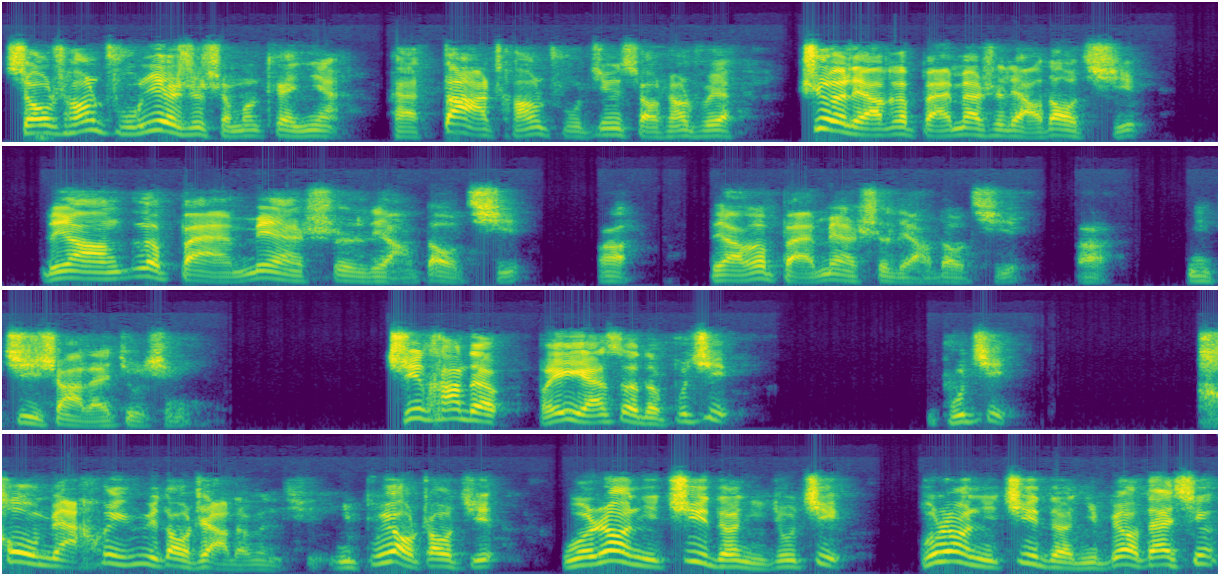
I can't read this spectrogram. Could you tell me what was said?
小肠主液是什么概念？看大肠主精，小肠主液，这两个版面是两道题，两个版面是两道题啊，两个版面是两道题啊，你记下来就行，其他的白颜色的不记。不记，后面会遇到这样的问题，你不要着急。我让你记得你就记，不让你记得你不要担心。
